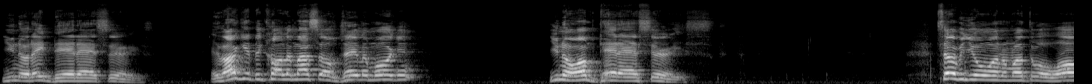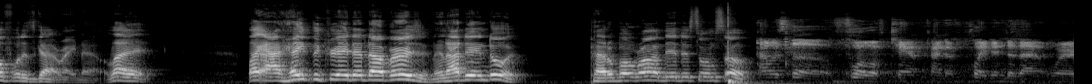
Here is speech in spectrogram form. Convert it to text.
You know they dead ass serious. If I get to calling myself Jalen Morgan, you know I'm dead ass serious. Tell me you don't want to run through a wall for this guy right now. Like, like I hate to create that diversion, and I didn't do it. Paddleboat Ron did this to himself. How is the flow of camp kind of played into that, where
